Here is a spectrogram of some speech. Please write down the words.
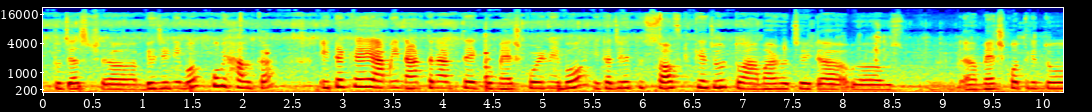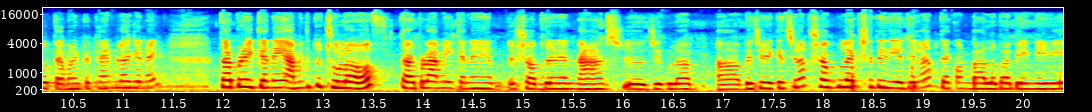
একটু জাস্ট বেজে নিব। খুবই হালকা। এটাকে আমি নাড়তে নাড়তে একটু ম্যাশ করে নেব। এটা যেহেতু সফট খেজুর, তো আমার হচ্ছে এটা ম্যাশ করতে কিন্তু তেমন একটা টাইম লাগে নাই। তারপরে এখানে আমি কিন্তু চুলা অফ তারপরে আমি এখানে সব ধরনের নাচ যেগুলো বেঁচে রেখেছিলাম, সবগুলো একসাথে দিয়ে দিলাম। তো এখন ভালোভাবে নেড়ে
